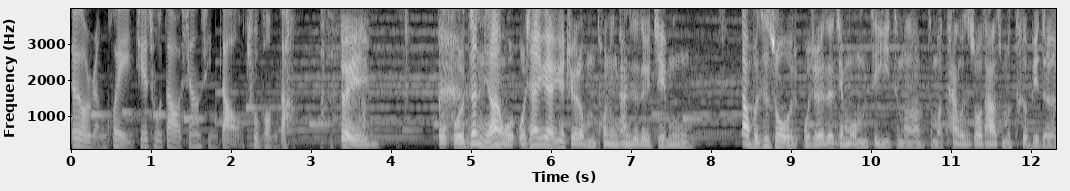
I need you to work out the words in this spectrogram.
都有人会接触到、相信到、触碰到。对我，我这你让我，我现在越来越觉得我们《通灵看世界》这个节目，倒不是说我我觉得这个节目我们自己怎么怎么看，或是说它有什么特别的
